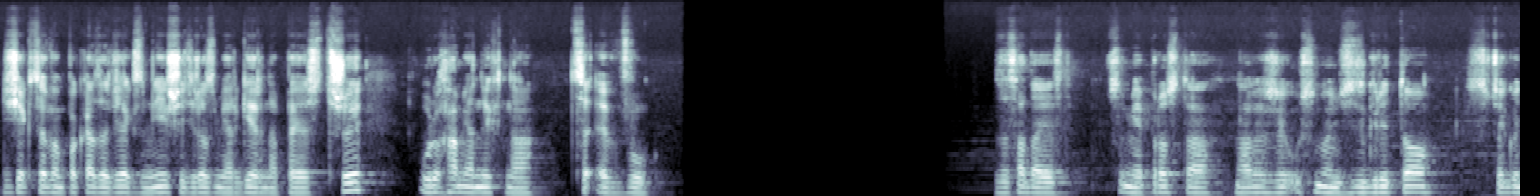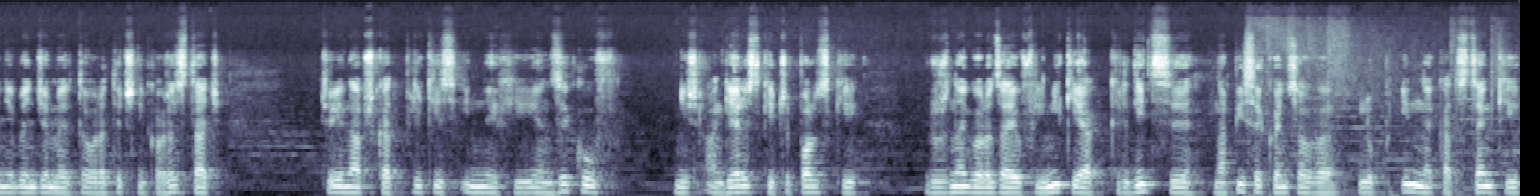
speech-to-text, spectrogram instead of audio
Dzisiaj chcę Wam pokazać, jak zmniejszyć rozmiar gier na PS3 uruchamianych na CFW. Zasada jest w sumie prosta. Należy usunąć z gry to, z czego nie będziemy teoretycznie korzystać, czyli na przykład pliki z innych języków niż angielski czy polski, różnego rodzaju filmiki jak kredyty, napisy końcowe lub inne cutscenki,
